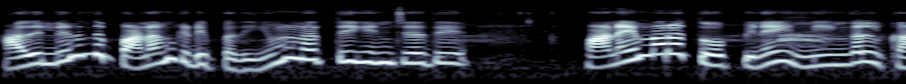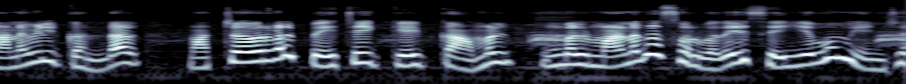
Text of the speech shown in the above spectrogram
அதிலிருந்து பணம் கிடைப்பதையும் உணர்த்துகின்றது. பனைமர தோப்பினை நீங்கள் கனவில் கண்டால் மற்றவர்கள் பேச்சை கேட்காமல் உங்கள் மனது சொல்வதை செய்யவும் என்று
